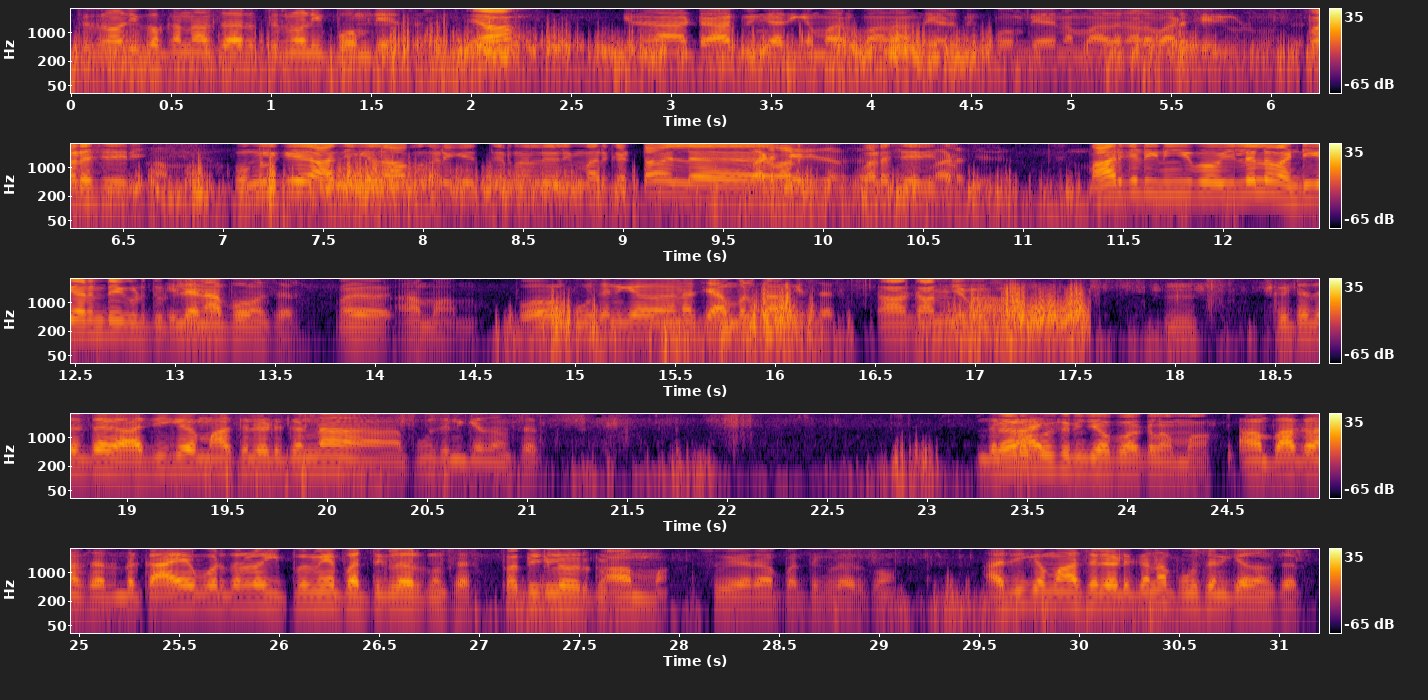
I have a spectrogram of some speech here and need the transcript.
திருநெல்வேலி பக்கம் தான் சார். திருநெல்வேலி போக முடியாது சார். யா? ஏன்னா டிராஃபிக் அதிகமாக இருக்கும். அதான் அந்த இடத்துக்கு போக முடியாது. நம்ம அதனால் வடசேரி விடுவோம் சார். வடசேரி. உங்களுக்கு அதிக லாபம் கிடைக்கிறது திருநெல்வேலி மார்க்கெட்டா இல்லை வடசேரி தான் சார். வடசேரி வடசேரி மார்க்கெட்டுக்கு நீங்கள் போய் இல்லை இல்லை வண்டிக்காரன்ட்டே இல்லை கொடுத்துருக்கீங்க நான் போவேன் சார். ஆமாம் ஆமாம் போவேன். பூசணிக்காய் வேணால் சாம்பல் காமிக்க சார். ஆ காமிங்க. ம். கிட்டத்தட்ட அதிக மாசல் எடுக்கணும்னா பூசணிக்காய் தான் சார். இந்த வேற காய் பூசணிக்காய் பார்க்கலாமா? ஆ பார்க்கலாம் சார். இந்த காயை பொறுத்தளவு இப்போவுமே பத்து கிலோ இருக்கும் சார். பத்து கிலோ இருக்கும். ஆமாம் சுயராக பத்து கிலோ இருக்கும். அதிக மாசல் எடுக்கணும்னா பூசணிக்காய் தான் சார்.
